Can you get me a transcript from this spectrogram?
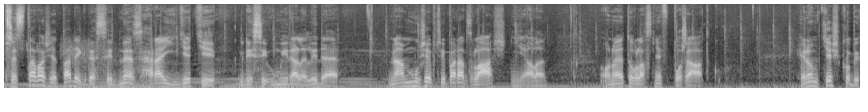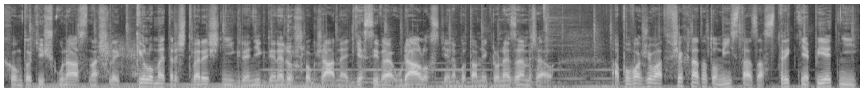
Představa, že tady, kde si dnes hrají děti, kdy si umírali lidé, nám může připadat zvláštní, ale ono je to vlastně v pořádku. Jenom těžko bychom totiž u nás našli kilometr čtvereční, kde nikdy nedošlo k žádné děsivé události nebo tam někdo nezemřel a považovat všechna tato místa za striktně pětní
